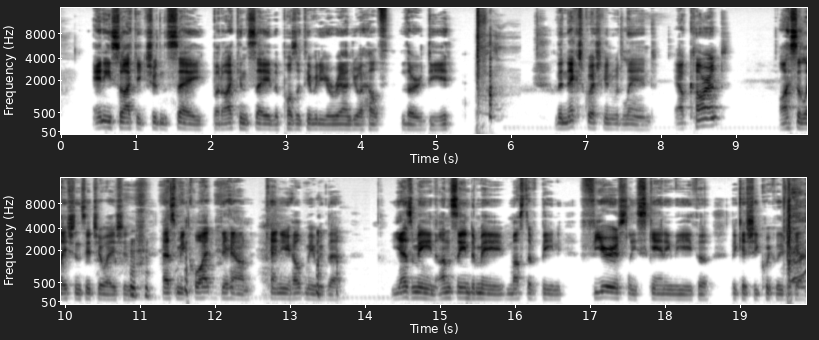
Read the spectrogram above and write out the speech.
Any psychic shouldn't say, but I can say the positivity around your health, though, dear. the next question would land. Our current isolation situation has me quite down. Can you help me with that? Yasmin, unseen to me, must have been furiously scanning the ether because she quickly began.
